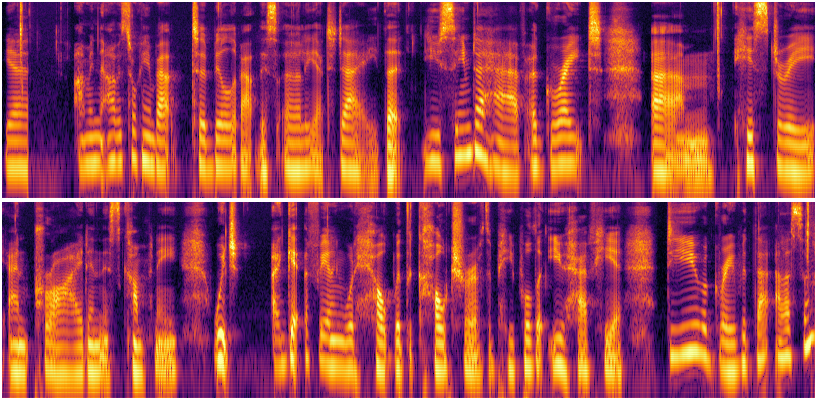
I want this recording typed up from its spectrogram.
yeah. I mean, I was talking about to Bill about this earlier today that you seem to have a great um, history and pride in this company, which I get the feeling would help with the culture of the people that you have here. Do you agree with that, Alison?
